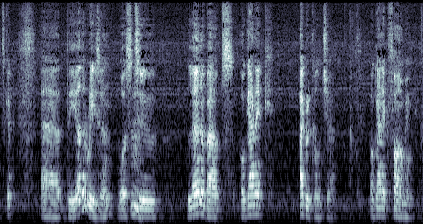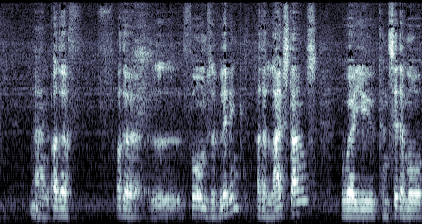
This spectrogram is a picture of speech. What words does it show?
it's good. Uh, the other reason was Mm. to learn about organic agriculture, organic farming, Mm. and other f- other l- forms of living, other lifestyles, where you consider more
